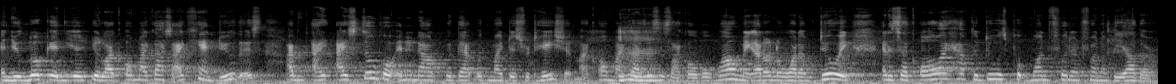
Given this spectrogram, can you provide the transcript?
and you look and you're, you're like, oh my gosh, I can't do this. I'm, I I still go in and out with that with my dissertation. Like, oh my gosh, this mm-hmm. is like overwhelming. I don't know what I'm doing, and it's like all I have to do is put one foot in front of the other.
